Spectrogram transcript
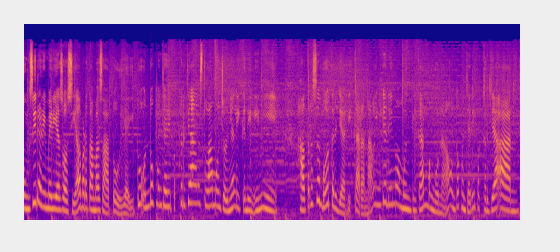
Fungsi dari media sosial bertambah satu, yaitu untuk mencari pekerjaan setelah munculnya LinkedIn ini. Hal tersebut terjadi karena LinkedIn memungkinkan pengguna untuk mencari pekerjaan.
